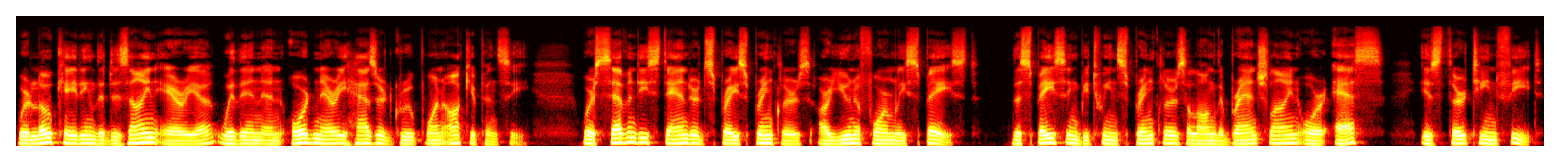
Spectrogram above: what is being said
we're locating the design area within an ordinary hazard group 1 occupancy, where 70 standard spray sprinklers are uniformly spaced. The spacing between sprinklers along the branch line, or S, is 13 feet,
